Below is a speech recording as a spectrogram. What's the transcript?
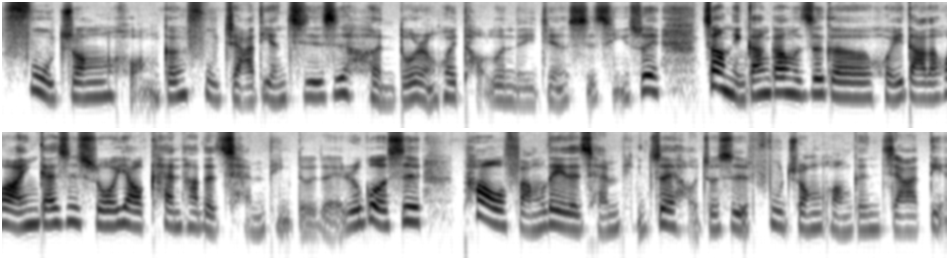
付装潢跟付家电，其实是很多人会讨论的一件事情。所以，照你刚刚的这个回答的话，应该是说要看它的产品，对不对？如果是套房类的产品，最好就是付装潢跟家电；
